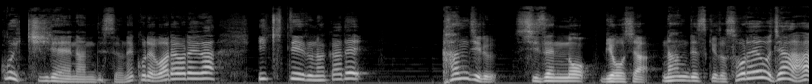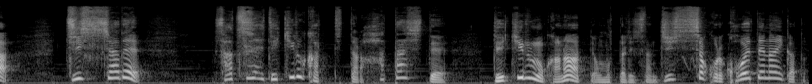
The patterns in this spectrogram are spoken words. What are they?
ごい綺麗なんですよね。これ我々が生きている中で感じる自然の描写なんですけど、それをじゃあ、実写で撮影できるかって言ったら、果たしてできるのかなって思ったりした実写これ超えてないかと。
